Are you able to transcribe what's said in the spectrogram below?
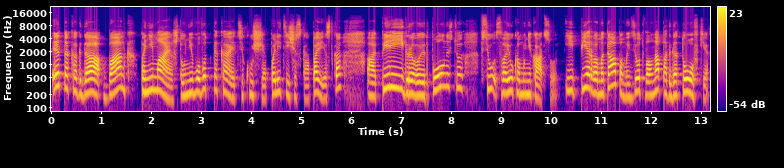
это когда банк, понимая, что у него вот такая текущая политическая повестка, переигрывает полностью всю свою коммуникацию. И первым этапом идет волна подготовки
